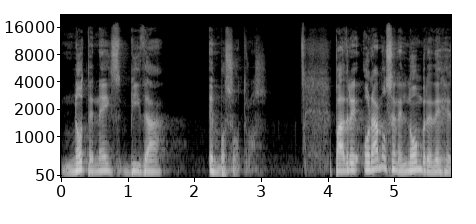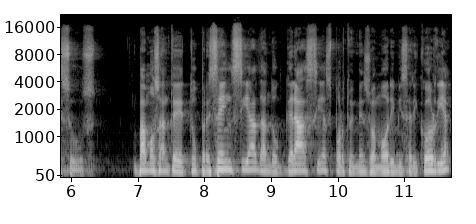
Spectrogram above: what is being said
no tenéis vida en vosotros. Padre, oramos en el nombre de Jesús. Vamos ante tu presencia dando gracias por tu inmenso amor y misericordia.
